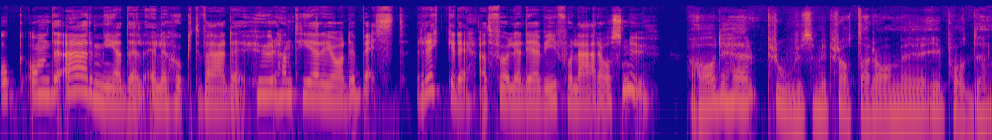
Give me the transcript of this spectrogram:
Och om det är medel eller högt värde, hur hanterar jag det bäst? Räcker det att följa det vi får lära oss nu? Ja, det här provet som vi pratar om eh, i podden,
